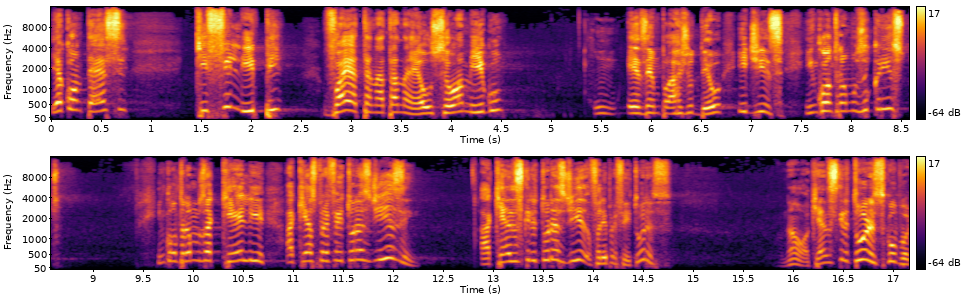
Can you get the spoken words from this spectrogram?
E acontece que Filipe vai até Natanael, seu amigo, um exemplar judeu, e diz: Encontramos o Cristo. Encontramos aquele a quem as prefeituras dizem, a quem as escrituras dizem. Eu falei prefeituras? Não, aqui as escrituras, desculpa,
